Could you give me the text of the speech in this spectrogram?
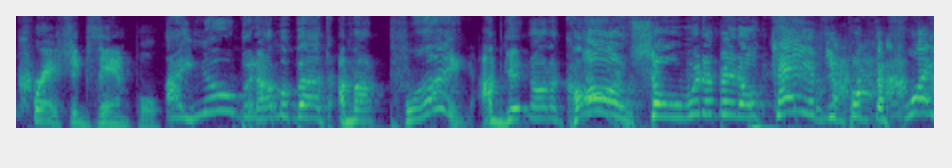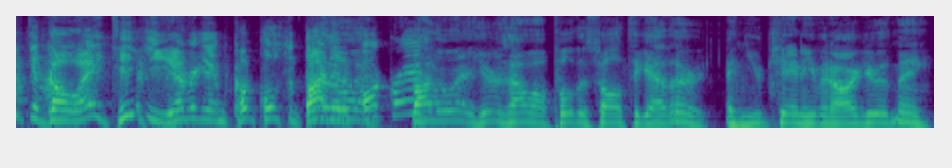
crash example. I know, but I'm about. I'm not flying. I'm getting on a car. Oh, so it would have been okay if you booked a flight to go, hey, Tiki, you ever get come close to by dying in a way, car crash? by the way, here's how I'll pull this all together, and you can't even argue with me,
